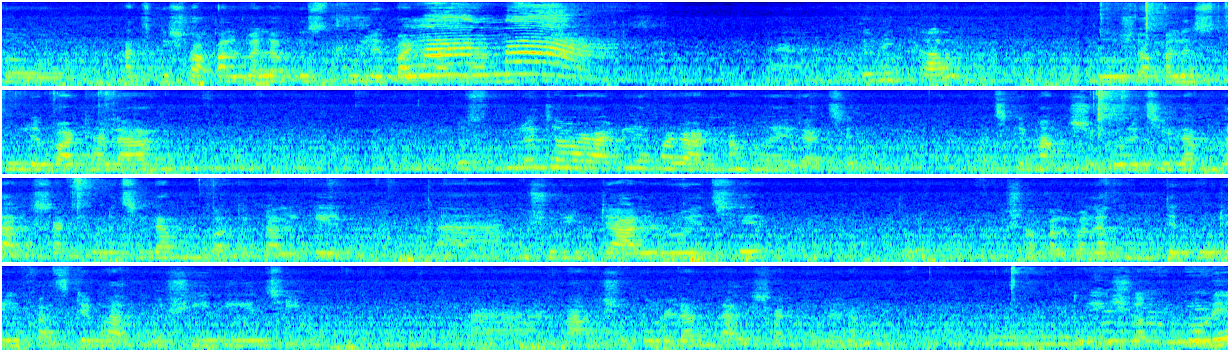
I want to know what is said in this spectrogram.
তো আজকে সকালবেলা ওকে স্কুলে পাঠালাম। হ্যাঁ, তুমি খাও। তো সকালে স্কুলে পাঠালাম। তো স্কুলে যাওয়ার আগে আমার রান্না হয়ে গেছে। আজকে মাংস করেছিলাম লাল শাক করেছিলাম, গতকালকে মুসুরির ডাল রয়েছে। তো সকালবেলা ঘুম থেকে উঠেই ফার্স্টে ভাত বসিয়ে দিয়েছি। মাংস করলাম, ডাল শাক করলাম। তো এইসব করে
